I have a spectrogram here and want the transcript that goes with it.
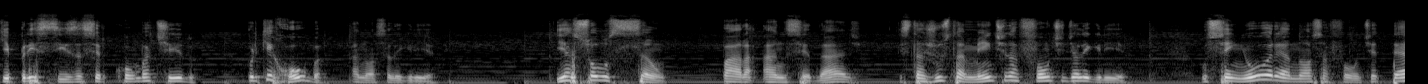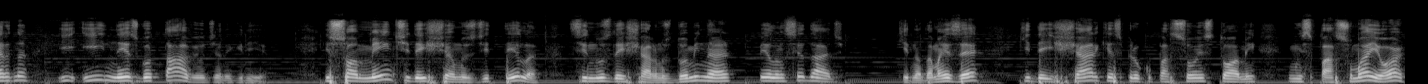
que precisa ser combatido, porque rouba a nossa alegria. E a solução para a ansiedade está justamente na fonte de alegria. O Senhor é a nossa fonte eterna e inesgotável de alegria. E somente deixamos de tê-la se nos deixarmos dominar pela ansiedade, que nada mais é que deixar que as preocupações tomem um espaço maior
